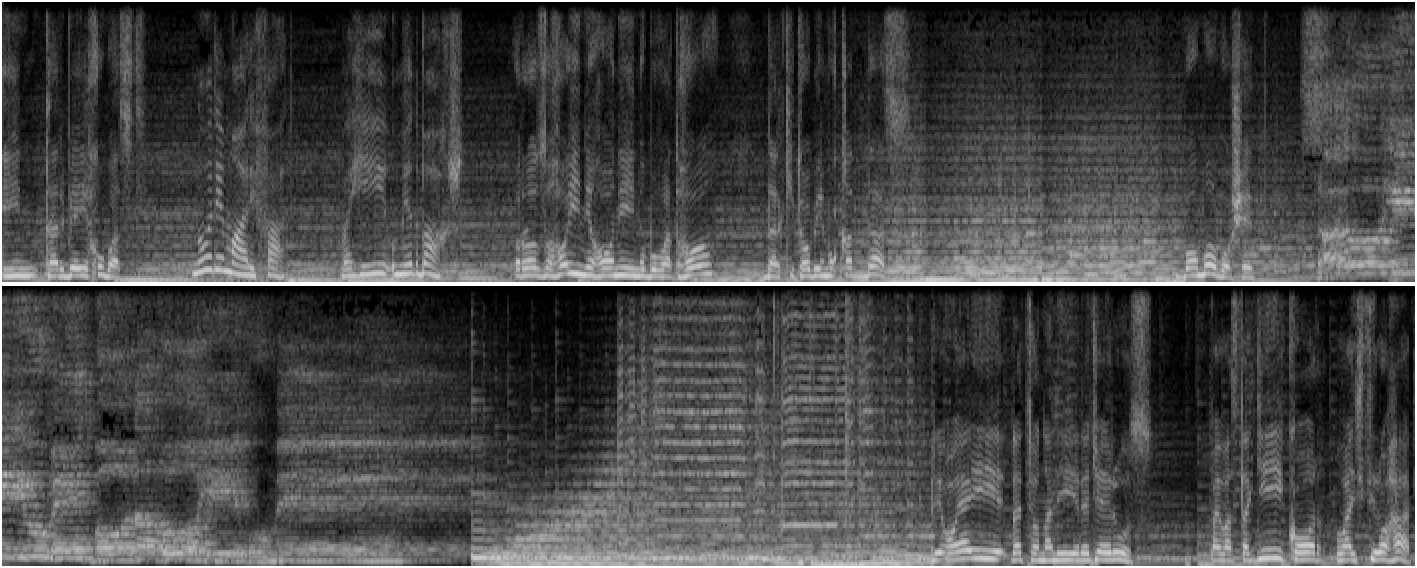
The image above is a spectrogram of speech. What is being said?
ин тарбияи хуб аст. Нури маърифат ваҳии умедбахш. Розҳои ниҳонии нубувватҳо дар китоби муқаддас. Бо мо бошед. Садои умед бо навои умед. Риояи ратсионалии реҷаи рӯз. Пайвастагии кор ва истироҳат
